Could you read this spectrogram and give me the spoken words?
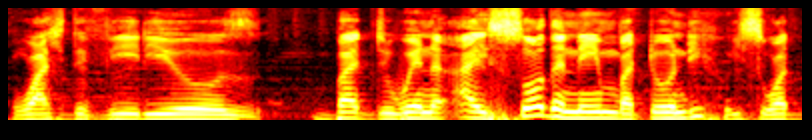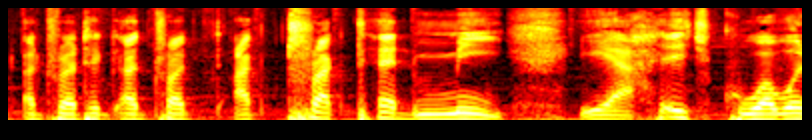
watched the videos but when I saw the name Batondy, it's what attracted attract, attracted me. Yeah, H cool.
